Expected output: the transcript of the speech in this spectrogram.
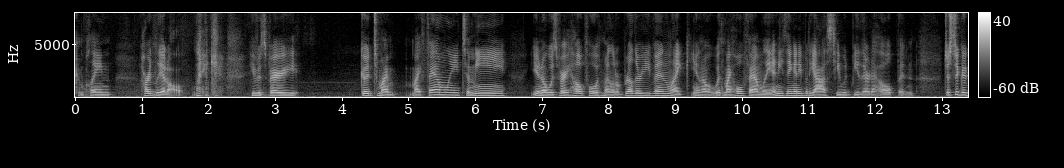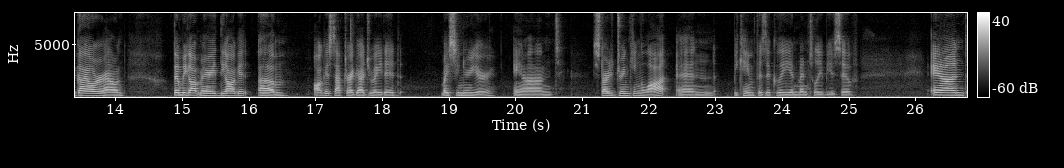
complain hardly at all. Like he was very good to my my family, to me. You know, was very helpful with my little brother. Even like you know, with my whole family. Anything anybody asked, he would be there to help. And just a good guy all around. Then we got married the August um, August after I graduated, my senior year, and started drinking a lot and became physically and mentally abusive. And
